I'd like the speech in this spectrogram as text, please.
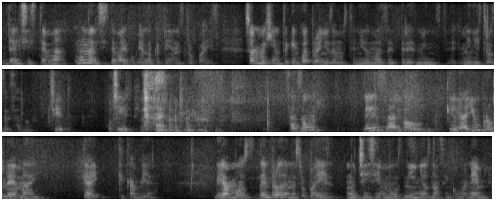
del sistema, uno, el sistema de gobierno que tiene nuestro país. Solo imagínate que en cuatro años hemos tenido más de tres ministros de salud. Siete. Siete. o sea, son, es algo que hay un problema y que hay que cambiar. Digamos, dentro de nuestro país, muchísimos niños nacen con anemia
